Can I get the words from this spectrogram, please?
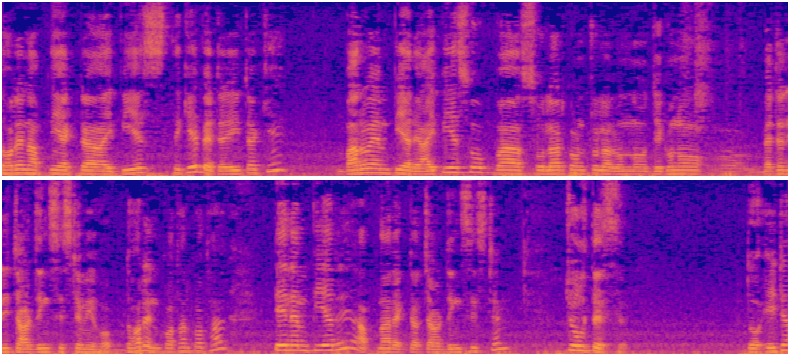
ধরেন আপনি একটা আইপিএস থেকে ব্যাটারিটাকে বারো অ্যাম্পিয়ারে আইপিএস হোক বা সোলার কন্ট্রোলার অন্য যে কোনো ব্যাটারি চার্জিং সিস্টেমই হোক, ধরেন কথার কথা টেন অ্যাম্পিয়ারে আপনার একটা চার্জিং সিস্টেম চলতেছে। তো এটা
